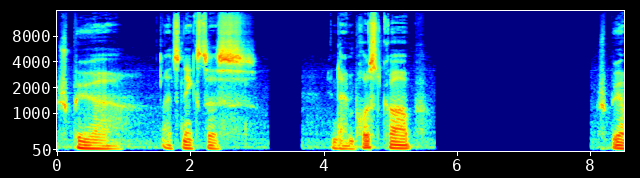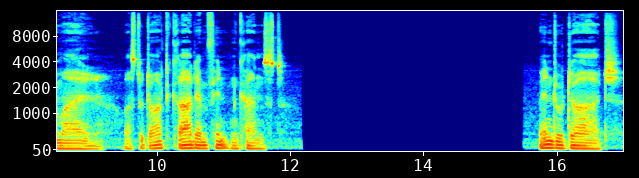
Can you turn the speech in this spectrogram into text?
Spür als nächstes in deinem Brustkorb. Spür mal, was du dort gerade empfinden kannst. Wenn du dort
